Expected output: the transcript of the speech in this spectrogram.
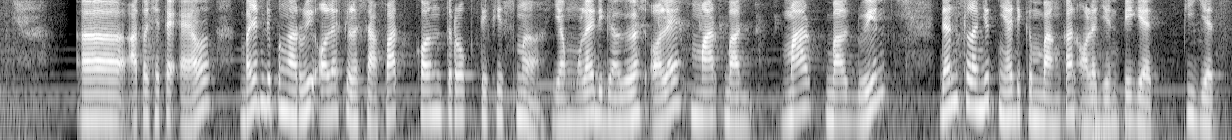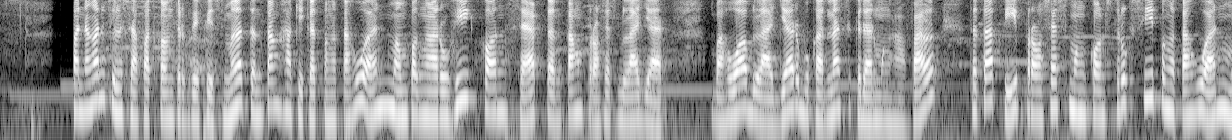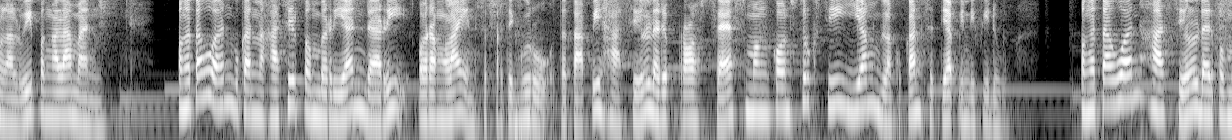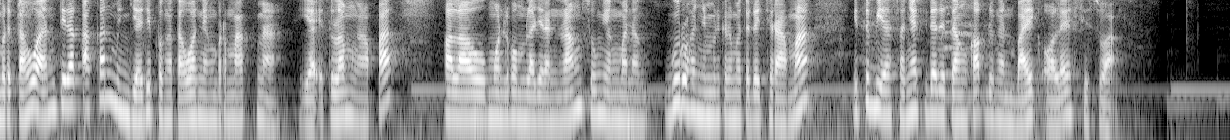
uh, atau CTL banyak dipengaruhi oleh filsafat konstruktivisme yang mulai digagas oleh Mark, Bad Mark Baldwin dan selanjutnya dikembangkan oleh Jean Piaget. Piaget. Pandangan filsafat konstruktivisme tentang hakikat pengetahuan mempengaruhi konsep tentang proses belajar, bahwa belajar bukanlah sekedar menghafal, tetapi proses mengkonstruksi pengetahuan melalui pengalaman. Pengetahuan bukanlah hasil pemberian dari orang lain seperti guru, tetapi hasil dari proses mengkonstruksi yang dilakukan setiap individu. Pengetahuan hasil dari pemberitahuan tidak akan menjadi pengetahuan yang bermakna. Ya, itulah mengapa kalau model pembelajaran langsung yang mana guru hanya memberikan metode ceramah, itu biasanya tidak ditangkap dengan baik oleh siswa.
